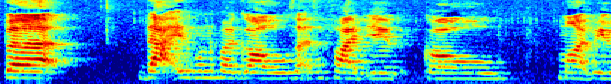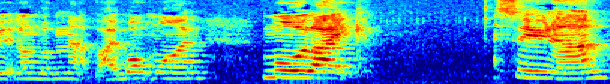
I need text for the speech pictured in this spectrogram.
But that is one of my goals. That's a five-year goal. Might be a bit longer than that, but I want one. More like sooner.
